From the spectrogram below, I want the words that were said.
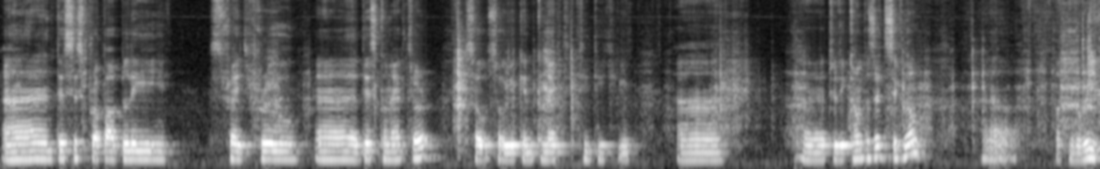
And this is probably straight through uh, this connector. So so you can connect TTQ uh, uh, to the composite signal. Uh, let me read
